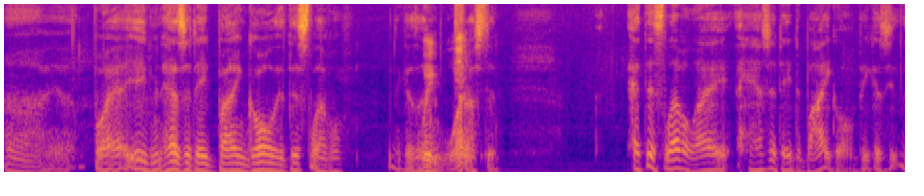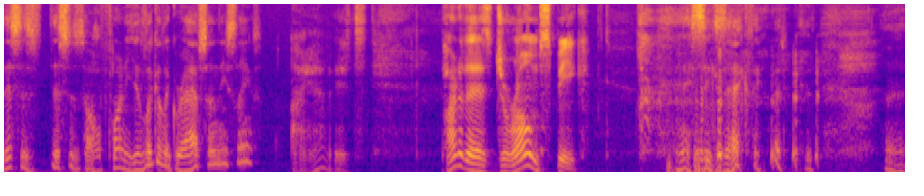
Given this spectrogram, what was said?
Uh, yeah. Boy, I even hesitate buying gold at this level because I don't what? trust it. At this level, I hesitate to buy gold because this is this is all funny. You look at the graphs on these things; I have. It's part of it is Jerome speak. That's exactly what it is. Uh,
